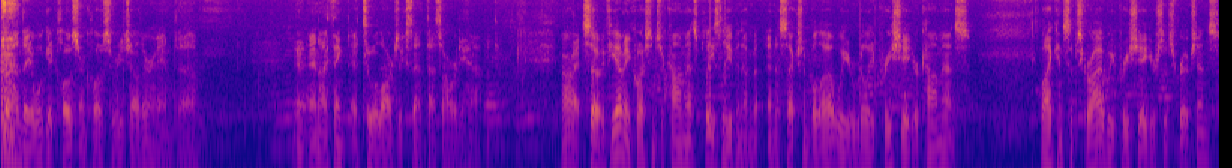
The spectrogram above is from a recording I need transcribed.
they will get closer and closer to each other, and, uh, and, and I think to a large extent that's already happened. All right, so if you have any questions or comments, please leave them in the section below. We really appreciate your comments. Like and subscribe. We appreciate your subscriptions.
